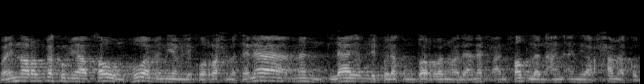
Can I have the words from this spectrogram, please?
وإن ربكم يا قوم هو من يملك الرحمة لا من لا يملك لكم ضرا ولا نفعا فضلا عن أن يرحمكم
